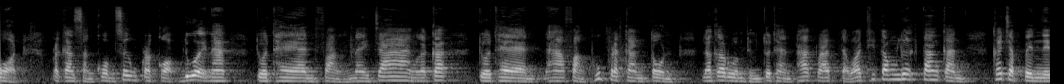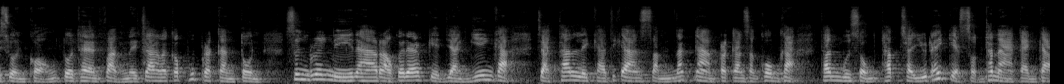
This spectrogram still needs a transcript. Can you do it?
บอร์ดประกันสังคม ซึ่งประกอบด้วยนะตัวแทนฝั่งนายจ้าง แล้วก็ตัวแทนนะคะฝั่งผู้ประกันตน แล้วก็รวมถึงตัวแทนภาครัฐ แต่ว่าที่ต้องเลือกตั้งกัน ก็จะเป็นในส่วนของตัวแทนฝั่งนายจ้าง แล้วก็ผู้ประกันตน ซึ่งเรื่องนี้นะคะเราก็ได้รับเกียรติอย่างยิ่งค่ะ จากท่านเลขาธิการสำนักงานประกันสังคมค่ะ ท่านบุญสงทัพชัยยุทธให้เกียรติสนทนากันค่ะ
